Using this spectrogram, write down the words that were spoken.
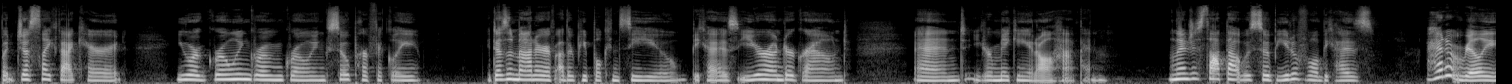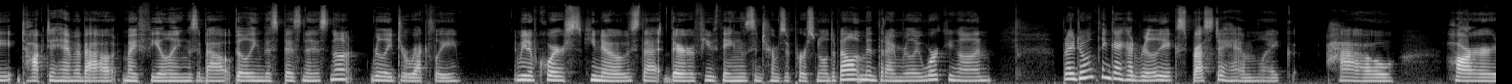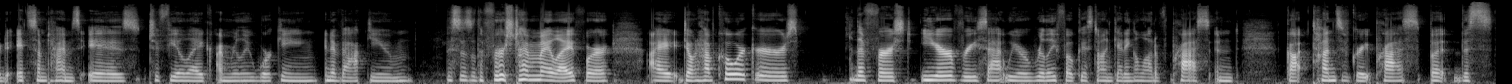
but just like that carrot, you are growing, growing, growing so perfectly. It doesn't matter if other people can see you because you're underground and you're making it all happen. And I just thought that was so beautiful because I hadn't really talked to him about my feelings about building this business, not really directly. I mean, of course, he knows that there are a few things in terms of personal development that I'm really working on, but I don't think I had really expressed to him like how hard it sometimes is to feel like I'm really working in a vacuum. This is the first time in my life where I don't have coworkers. The first year of Reset, we were really focused on getting a lot of press and got tons of great press, but this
